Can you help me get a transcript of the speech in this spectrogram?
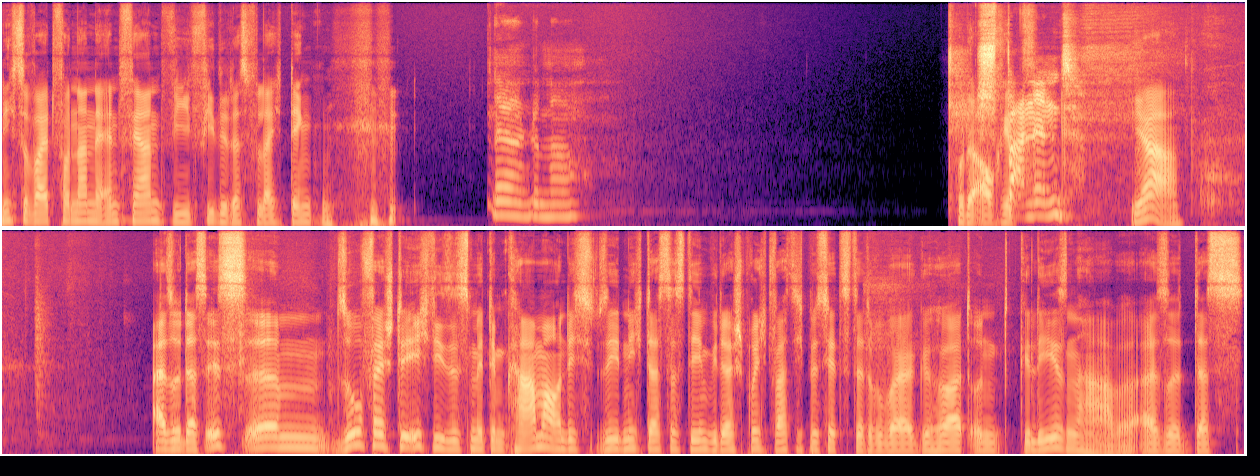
nicht so weit voneinander entfernt, wie viele das vielleicht denken. Ja, genau. Oder auch jetzt, Spannend. ja. Also das ist, ähm, so verstehe ich dieses mit dem Karma und ich sehe nicht, dass das dem widerspricht, was ich bis jetzt darüber gehört und gelesen habe. Also dass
